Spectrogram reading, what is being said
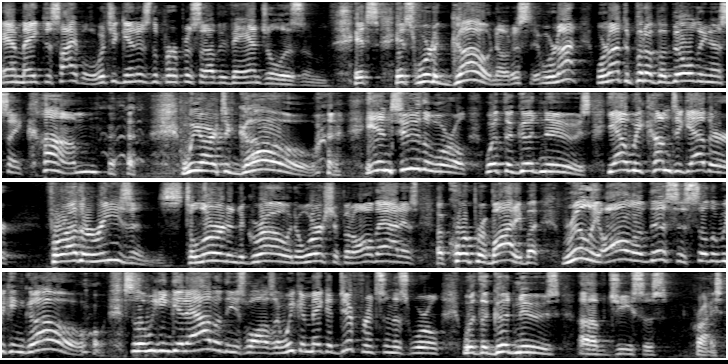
and make disciples, which again is the purpose of evangelism. It's, it's we're to go, notice. We're not, we're not to put up a building and say, Come. we are to go into the world with the good news. Yeah, we come together for other reasons, to learn and to grow and to worship and all that as a corporate body. But really, all of this is so that we can go, so that we can get out of these walls and we can make a difference in this world with the good news of Jesus Christ.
